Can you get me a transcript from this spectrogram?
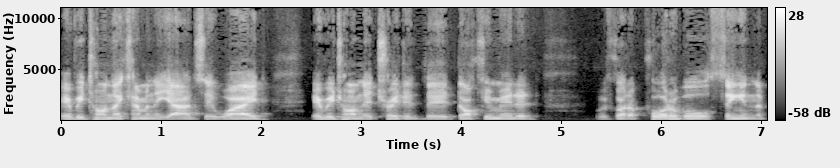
Every time they come in the yards, they're weighed. Every time they're treated, they're documented. We've got a portable thing in the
